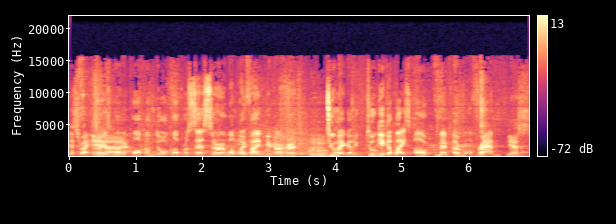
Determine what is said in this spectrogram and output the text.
That's right. so And, it's got uh, a Qualcomm dual-core processor, 1.5 gigahertz, Mm-hmm. two mega, two gigabytes of, uh, of RAM, Yes.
